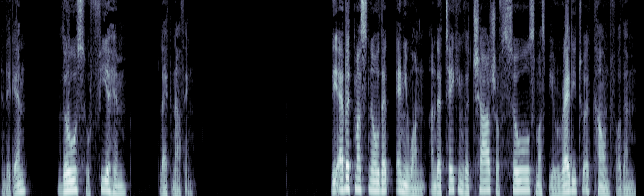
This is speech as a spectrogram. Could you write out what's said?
And again, those who fear him lack nothing. The abbot must know that anyone undertaking the charge of souls must be ready to account for them.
